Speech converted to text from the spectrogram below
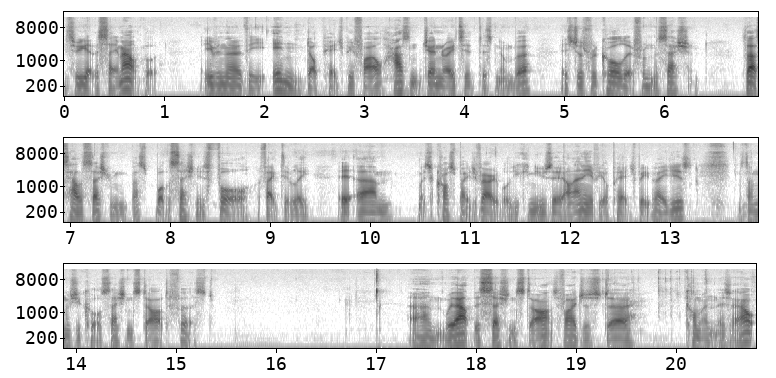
so we get the same output, even though the in.php file hasn't generated this number, it's just recalled it from the session. So that's how the session, that's what the session is for, effectively. It, um, it's a cross-page variable. You can use it on any of your PHP pages, as long as you call session start first. Um, without this session start, if I just uh, comment this out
